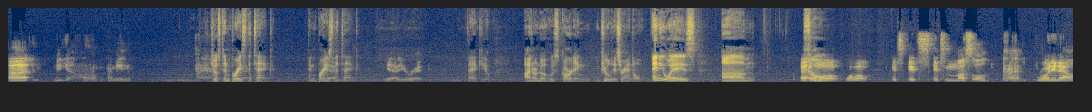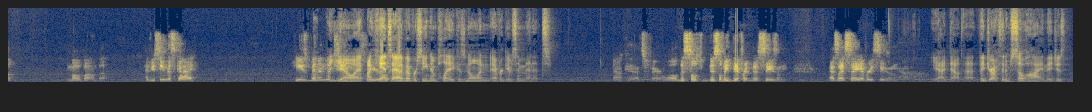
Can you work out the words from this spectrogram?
Uh, yeah, um, I mean, Just embrace the tank. Embrace Yeah. the tank. yeah, you're right. Thank you. I don't know who's guarding Julius Randle. Anyways, um, Uh, So- whoa, whoa, whoa, whoa! It's it's it's muscled, roided out Mo Bamba. Have you seen this guy? He's been in the gym. you know, I, I can't say I've ever seen him play because no one ever gives him minutes. Okay, that's fair. Well, this will this will be different this season, as I say every season. Yeah, I doubt that. They drafted him so high, and they just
